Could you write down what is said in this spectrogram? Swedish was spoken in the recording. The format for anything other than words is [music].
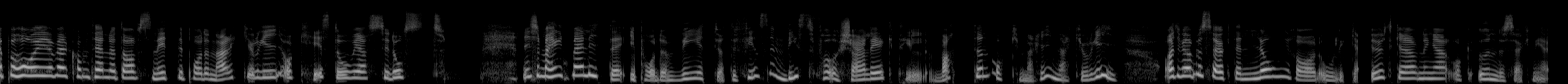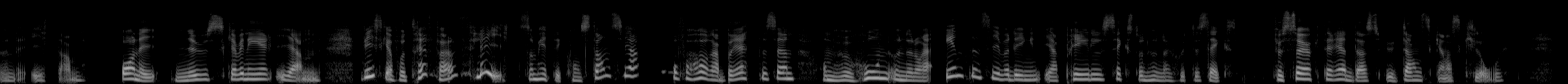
Skepp ohoj och välkommen till ännu ett avsnitt i podden Arkeologi och historia sydost. Ni som har hängt med lite i podden vet ju att det finns en viss förkärlek till vatten och marinarkeologi och att vi har besökt en lång rad olika utgrävningar och undersökningar under ytan. Och ni, nu ska vi ner igen. Vi ska få träffa en flöjt som heter Constantia och få höra berättelsen om hur hon under några intensiva dygn i april 1676 försökte räddas ur danskarnas klor.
